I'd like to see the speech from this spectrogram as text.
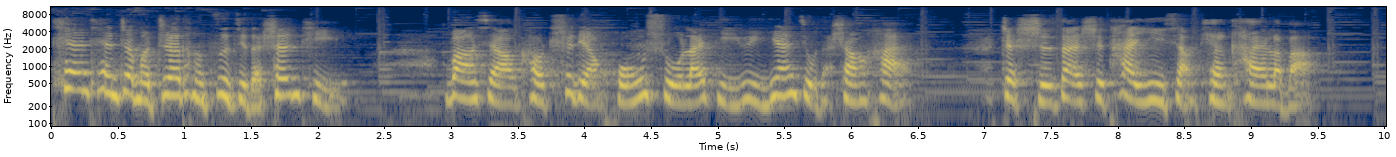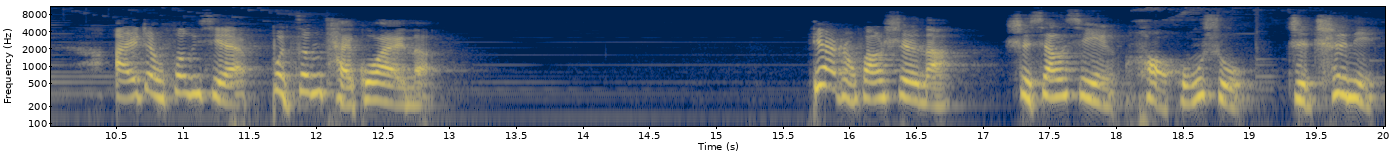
天天这么折腾自己的身体，妄想靠吃点红薯来抵御烟酒的伤害。这实在是太异想天开了吧！癌症风险不增才怪呢。第二种方式呢，是相信好红薯只吃你。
